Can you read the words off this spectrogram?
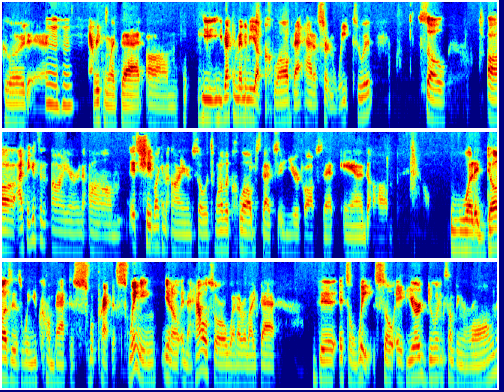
good and mm-hmm everything like that. Um, he, he recommended me a club that had a certain weight to it. So Uh, I think it's an iron. Um, it's shaped like an iron, so it's one of the clubs that's in your golf set. And um, what it does is when you come back to sw- practice swinging, you know, in the house or whatever like that, the it's a weight. So if you're doing something wrong,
